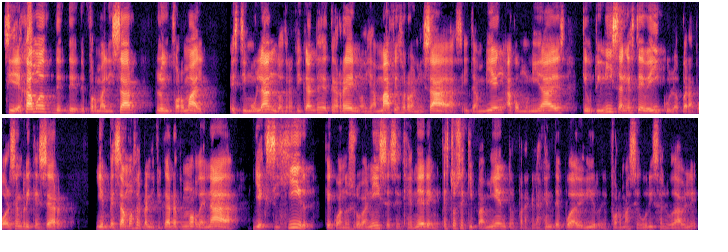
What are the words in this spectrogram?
si dejamos de, formalizar lo informal, estimulando a traficantes de terrenos y a mafias organizadas y también a comunidades que utilizan este vehículo para poderse enriquecer, y empezamos a planificar de forma ordenada y exigir que cuando se urbanice se generen estos equipamientos para que la gente pueda vivir de forma segura y saludable,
